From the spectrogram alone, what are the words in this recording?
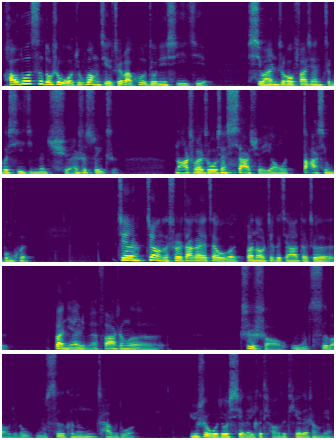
好多次都是我就忘记直接把裤子丢进洗衣机，洗完之后发现整个洗衣机里面全是碎纸。拿出来之后像下雪一样，我大型崩溃。这样这样的事儿，大概在我搬到这个家的这半年里面发生了至少五次吧，我觉得五次可能差不多。于是我就写了一个条子贴在上面。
